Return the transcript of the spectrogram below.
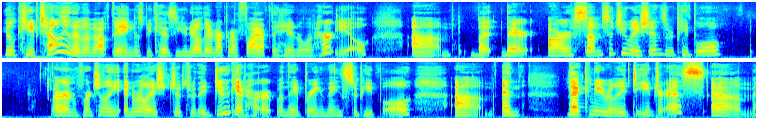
you'll keep telling them about things because you know they're not going to fly off the handle and hurt you. Um, but there are some situations where people are unfortunately in relationships where they do get hurt when they bring things to people. Um, and that can be really dangerous um,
